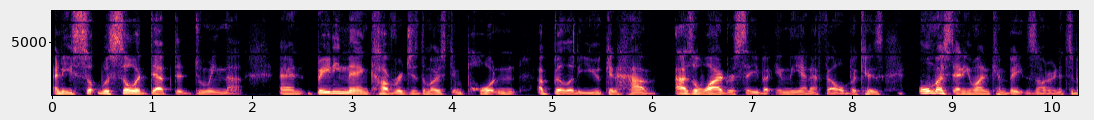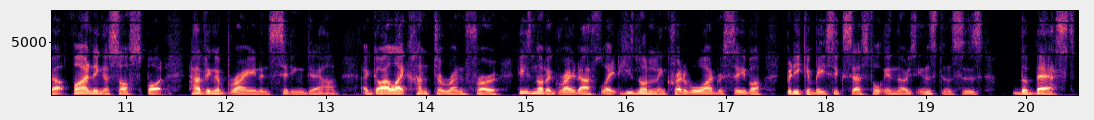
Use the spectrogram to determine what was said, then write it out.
And he so, was so adept at doing that. And beating man coverage is the most important ability you can have as a wide receiver in the NFL because almost anyone can beat zone. It's about finding a soft spot, having a brain, and sitting down. A guy like Hunter Renfrow, he's not a great athlete, he's not an incredible wide receiver, but he can be successful in those instances. The best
